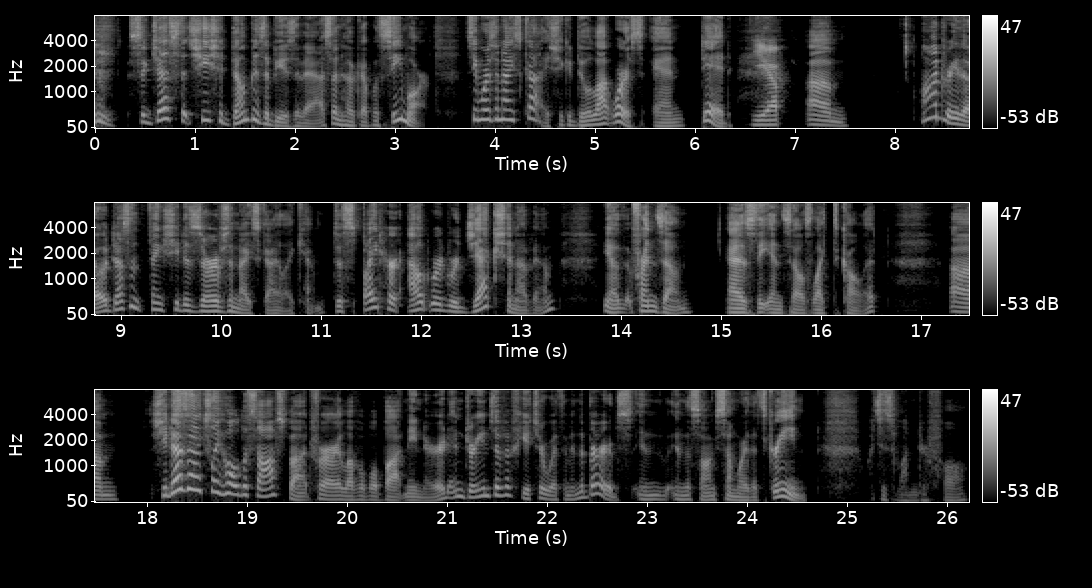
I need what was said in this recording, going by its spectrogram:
suggests that she should dump his abusive ass and hook up with Seymour. Seymour's a nice guy. She could do a lot worse, and did. Yep. Um, Audrey, though, doesn't think she deserves a nice guy like him, despite her outward rejection of him. You know, the friend zone, as the incels like to call it. Um, she does actually hold a soft spot for our lovable botany nerd and dreams of a future with him in the burbs in in the song "Somewhere That's Green," which is wonderful.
